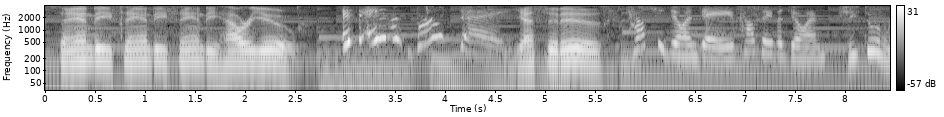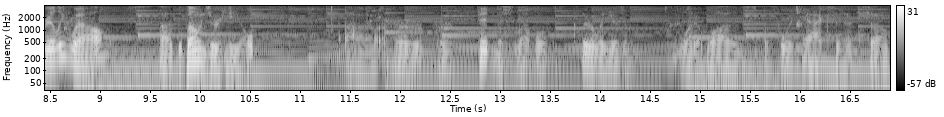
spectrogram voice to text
Sandy, Sandy, Sandy, how are you? It's Ava's birthday. Yes, it is. How's she doing, Dave? How's Ava doing? She's doing really well. Uh, the bones are healed. Uh, her her fitness level clearly isn't what it was before the accident. So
